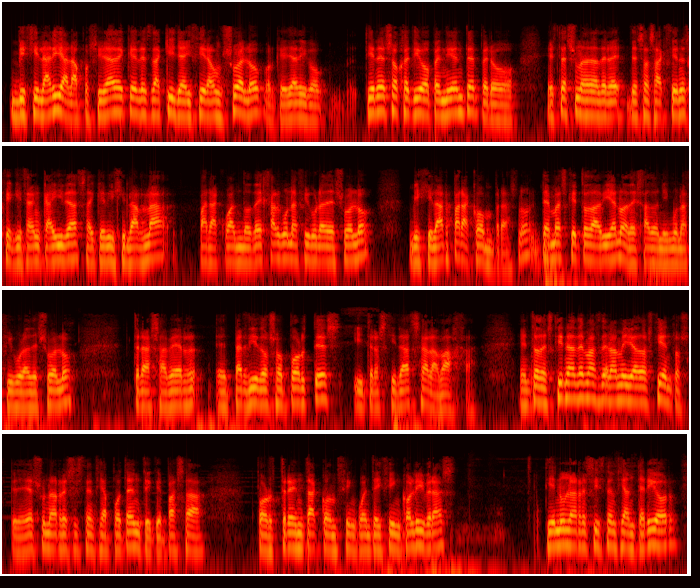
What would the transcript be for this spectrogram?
vigilaría la posibilidad de que desde aquí ya hiciera un suelo, porque ya digo, tiene ese objetivo pendiente, pero esta es una de, esas acciones que quizá en caídas hay que vigilarla para cuando deja alguna figura de suelo, vigilar para compras. ¿no? El tema es que todavía no ha dejado ninguna figura de suelo tras haber eh, perdido soportes y tras girarse a la baja. Entonces, tiene además de la media 200, que es una resistencia potente y que pasa por 30,55 libras, tiene una resistencia anterior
